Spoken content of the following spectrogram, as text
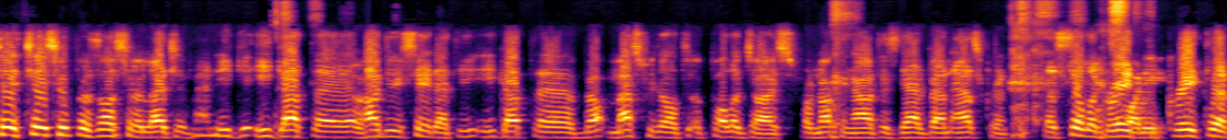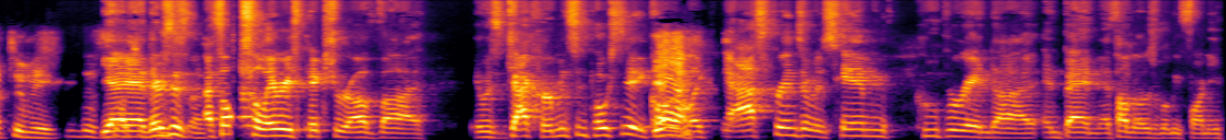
Chase Hooper is also a legend, man. He he got the how do you say that? He he got the Masvidal to apologize for knocking out his dad Ben Askren. That's still a great funny. great clip to me. That's yeah, yeah. There's this. I thought this hilarious picture of uh, it was Jack Hermansson posted it. He called yeah. it like the Askrens. It was him, Hooper, and uh, and Ben. I thought that was really funny.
